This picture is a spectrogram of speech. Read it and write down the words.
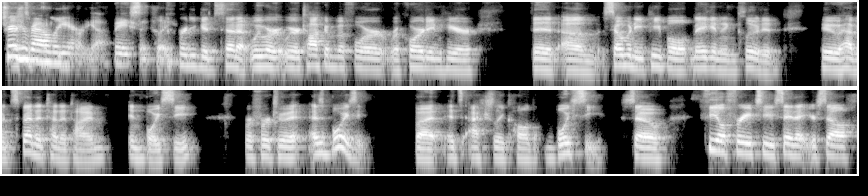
Treasure Valley pretty, area, basically. pretty good setup. We were we were talking before recording here that um, so many people, Megan included, who haven't spent a ton of time in Boise, refer to it as Boise but it's actually called Boise. So feel free to say that yourself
